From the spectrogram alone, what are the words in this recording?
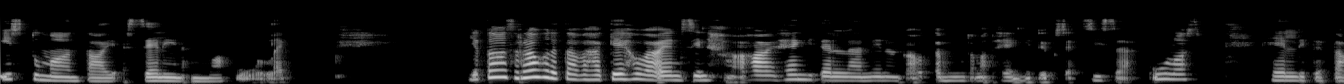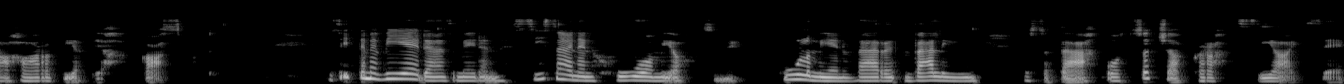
istumaan tai selin makuulle. Ja taas rauhoitetaan vähän kehoa ensin. Hengitellään nenän kautta muutamat hengitykset sisään ulos. Hellitetään hartiat ja kasvot. Ja sitten me viedään se meidän sisäinen huomio sinne kulmien väliin, jossa tämä otsachakra sijaitsee.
